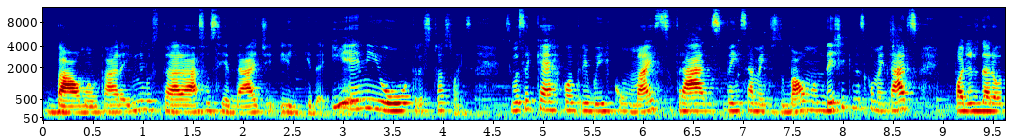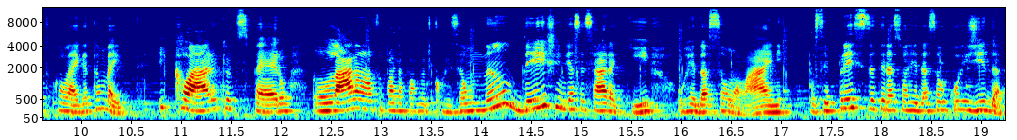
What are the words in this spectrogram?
Bauman para ilustrar a sociedade líquida e N outras situações. Se você quer contribuir com mais frases, pensamentos do Bauman, deixa aqui nos comentários que pode ajudar outro colega também. E claro que eu te espero lá na nossa plataforma de correção. Não deixem de acessar aqui o Redação Online. Você precisa ter a sua redação corrigida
